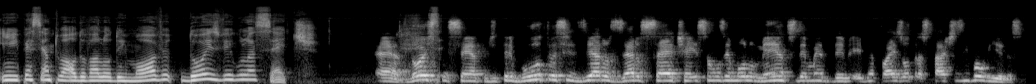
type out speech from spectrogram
em percentual do valor do imóvel, 2,7. É, 2% de tributo, esse 0,07 aí são os emolumentos de, de, eventuais outras taxas envolvidas.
